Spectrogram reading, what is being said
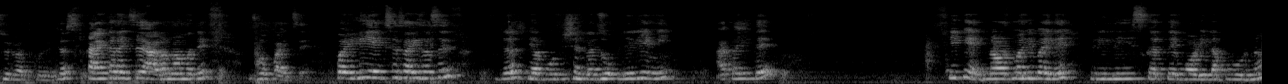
सुरुवात करूया. जस्ट काय करायचंय आरामामध्ये झोपायचंय. पहिली एक्सरसाइज असेल जस्ट या पोझिशनला झोपलेली आहे मी. आता इथे ठीक आहे नॉर्मली पहिले रिलीज करते बॉडीला पूर्ण.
